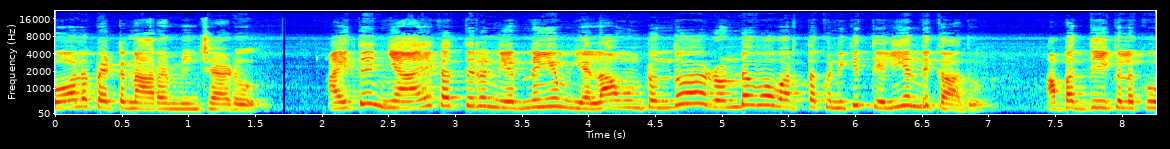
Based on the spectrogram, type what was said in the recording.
గోల పెట్టనారంభించాడు అయితే న్యాయకత్తెర నిర్ణయం ఎలా ఉంటుందో రెండవ వర్తకునికి తెలియంది కాదు. అబద్ధీకులకు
